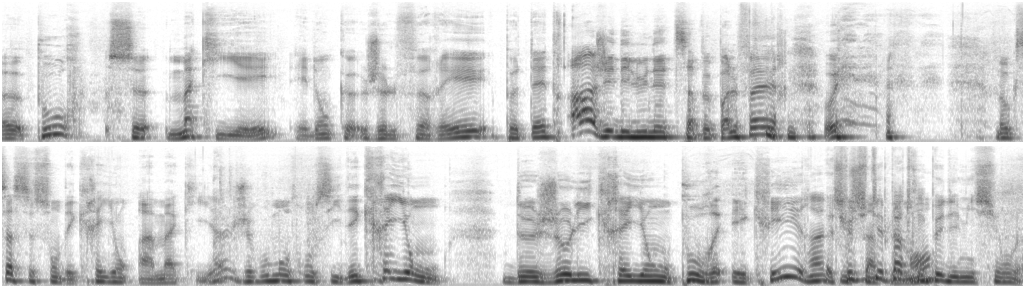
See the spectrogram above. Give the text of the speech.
euh, pour se maquiller. Et donc euh, je le ferai peut-être. Ah, j'ai des lunettes, ça peut pas le faire. oui. Donc ça, ce sont des crayons à maquillage. Je vous montre aussi des crayons, de jolis crayons pour écrire. hein, Est-ce que tu t'es pas trompé d'émission là?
